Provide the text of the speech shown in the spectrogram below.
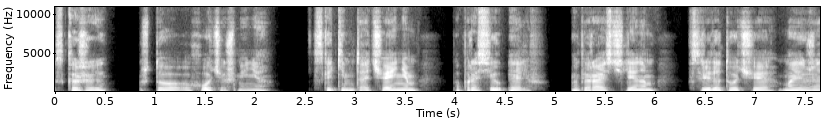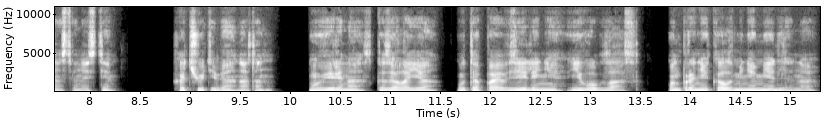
«Скажи, что хочешь меня», – с каким-то отчаянием попросил эльф, упираясь членом в средоточие моей женственности. «Хочу тебя, Натан», – уверенно сказала я, утопая в зелени его глаз. Он проникал в меня медленно,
